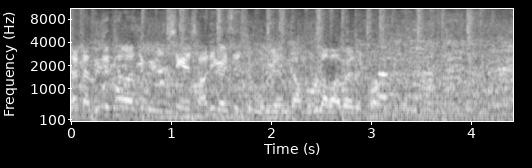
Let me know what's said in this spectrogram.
약간 늦게 타가지고 2층에 자리가 있을지 모르겠는데 한번 올라가 봐야 될 것 같아요.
